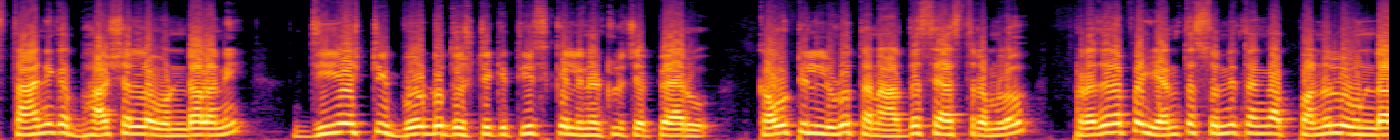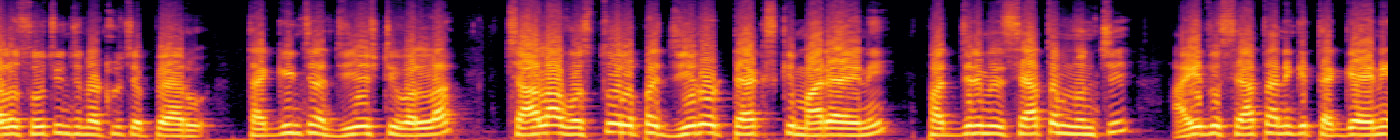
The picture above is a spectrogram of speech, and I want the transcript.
స్థానిక భాషల్లో ఉండాలని జీఎస్టీ బోర్డు దృష్టికి తీసుకెళ్ళినట్లు చెప్పారు. కౌటిల్యుడు తన అర్థశాస్త్రంలో ప్రజలపై ఎంత సున్నితంగా పనులు ఉండాలో సూచించినట్లు చెప్పారు. తగ్గించిన జీఎస్టీ వల్ల చాలా వస్తువులపై జీరో ట్యాక్స్కి మారాయని పద్దెనిమిది శాతం నుంచి ఐదు శాతానికి తగ్గాయని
